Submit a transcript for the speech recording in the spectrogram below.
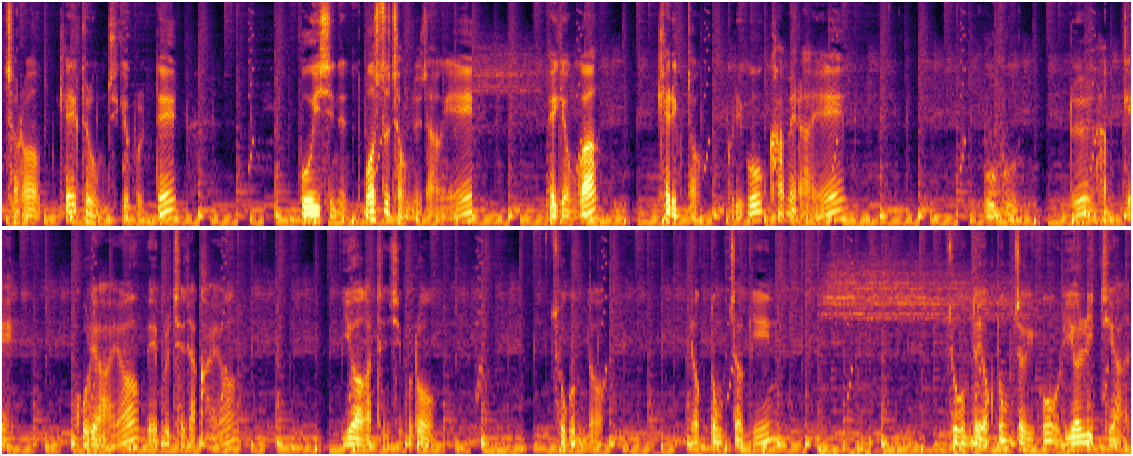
이처럼 캐릭터를 움직여 볼 때 보이시는 버스 정류장의 배경과 캐릭터 그리고 카메라의 무브 를 함께 고려하여 맵을 제작하여 이와 같은 식으로 조금 더 역동적인 조금 더 역동적이고 리얼리티한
